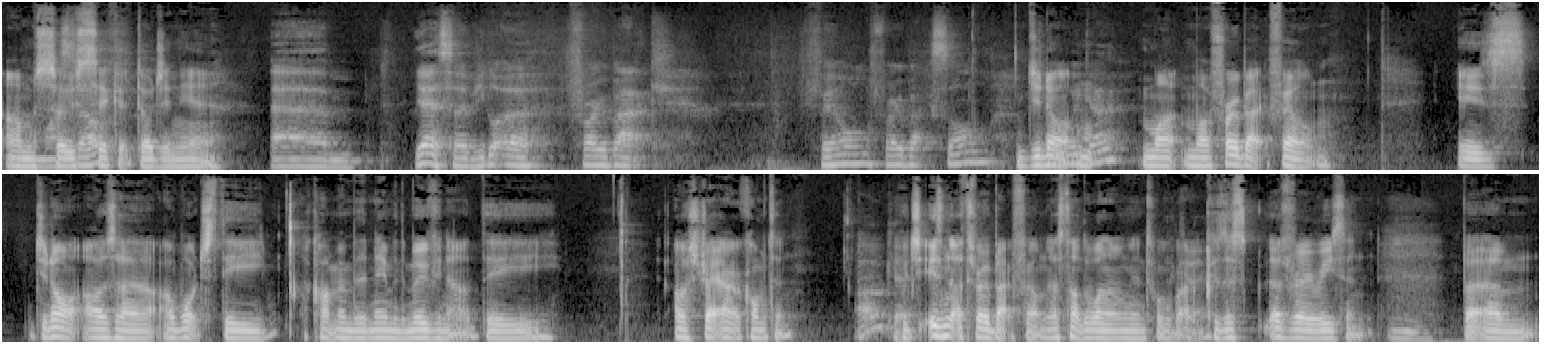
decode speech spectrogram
I'm so sick at dodging the air. Um, yeah. So have you got a throwback film, throwback song? Do you know what? my my throwback film is do you know what? I was uh, I watched the I can't remember the name of the movie now the oh Straight out of Compton Oh, okay. which isn't a throwback film that's not the one I'm going to talk about because that's that's very recent Mm. but um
